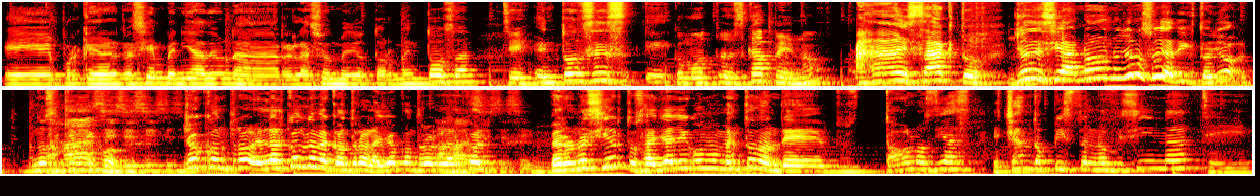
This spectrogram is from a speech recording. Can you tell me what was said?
eh, porque recién venía de una relación medio tormentosa. Sí. Entonces, eh, Como tu escape, ¿no? Ajá, exacto. Yo decía, no, no, yo no soy adicto, yo no sé Ajá, quién dijo. sí, sí. Yo controlo, el alcohol no me controla, yo controlo el alcohol. sí, sí, sí. Pero no es cierto, o sea, ya llegó un momento donde pues, todos los días echando pisto en la oficina, Sí.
